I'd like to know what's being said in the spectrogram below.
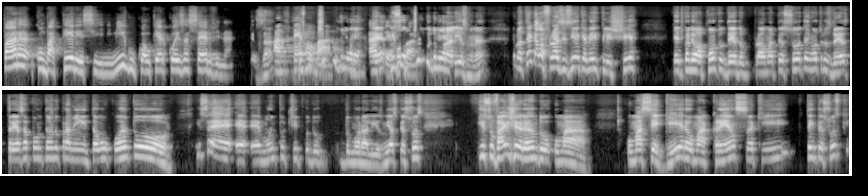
Para combater esse inimigo, qualquer coisa serve, né? Exato. Até isso roubar. É, tipo moral... é, Até isso roubar. é o tipo do moralismo, né? Até aquela frasezinha que é meio clichê, que é de quando eu aponto o dedo para uma pessoa, tem outros três, três apontando para mim. Então, o quanto. Isso é, é, é muito típico do, do moralismo. E as pessoas isso vai gerando uma, uma cegueira, uma crença que tem pessoas que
